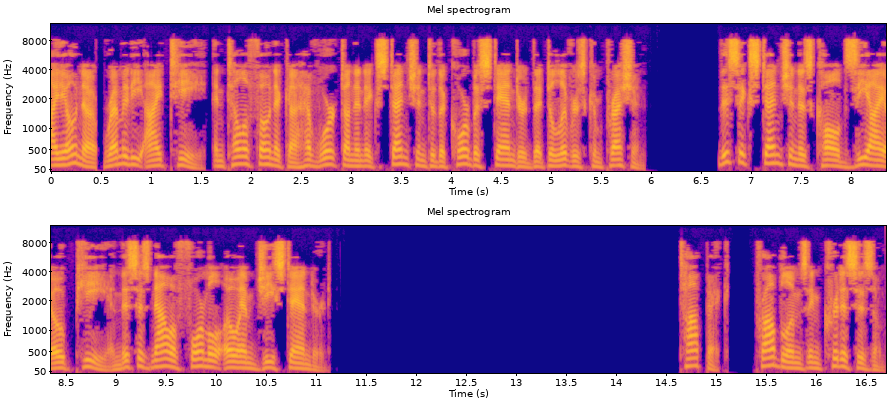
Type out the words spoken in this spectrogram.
Iona, Remedy IT, and Telefonica have worked on an extension to the Corba standard that delivers compression. This extension is called ZIOP and this is now a formal OMG standard. Problems and criticism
